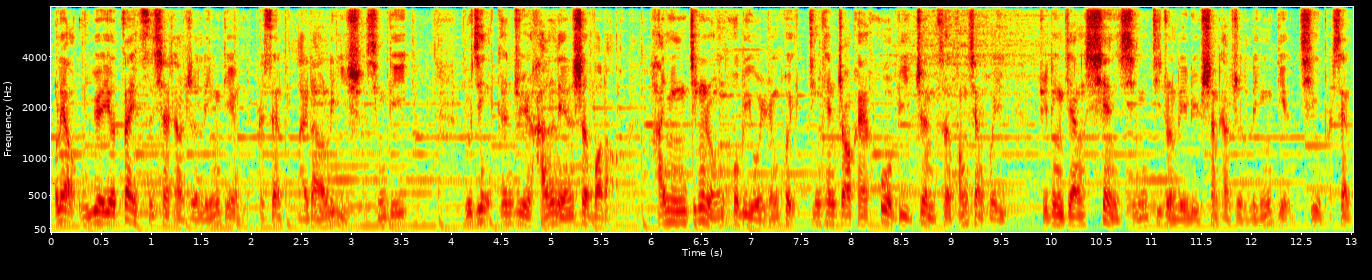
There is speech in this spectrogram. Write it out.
不料五月又再次下调至零点五 percent，来到历史新低。如今，根据韩联社报道。韩银金融货币委员会今天召开货币政策方向会议，决定将现行基准利率上调至零点七五 percent。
